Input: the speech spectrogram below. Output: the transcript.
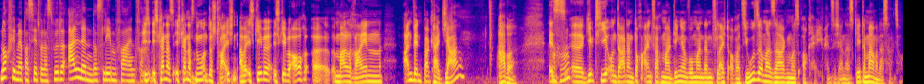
noch viel mehr passiert, weil das würde allen das Leben vereinfachen. Ich, ich kann das, ich kann das nur unterstreichen, aber ich gebe, ich gebe auch äh, mal rein, Anwendbarkeit ja, aber es äh, gibt hier und da dann doch einfach mal Dinge, wo man dann vielleicht auch als User mal sagen muss, okay, wenn es nicht anders geht, dann machen wir das halt so.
